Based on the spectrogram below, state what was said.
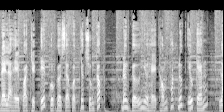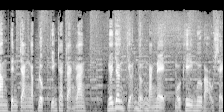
Đây là hệ quả trực tiếp của cơ sở vật chất xuống cấp, đơn cử như hệ thống thoát nước yếu kém làm tình trạng ngập lụt diễn ra tràn lan. Người dân chịu ảnh hưởng nặng nề mỗi khi mưa bão xảy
